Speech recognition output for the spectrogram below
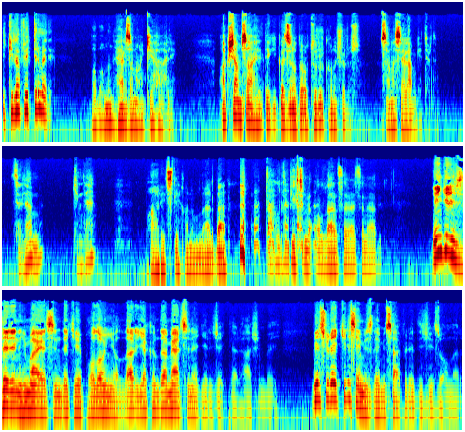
İki laf ettirmedi. Babamın her zamanki hali. Akşam sahildeki gazinoda oturur konuşuruz. Sana selam getirdim. Selam mı? Kimden? Parisli hanımlardan. Dalga geçme Allah'ını seversen abi. İngilizlerin himayesindeki Polonyalılar yakında Mersin'e gelecekler Haşim Bey. Bir süre kilisemizde misafir edeceğiz onları.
